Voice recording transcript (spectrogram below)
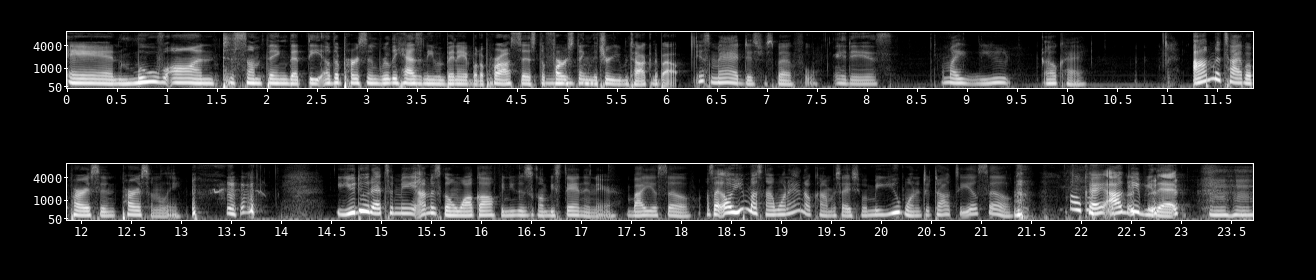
and move on to something that the other person really hasn't even been able to process the 1st thing that you're even talking about. It's mad disrespectful. It is. I'm like, you okay. I'm the type of person personally. you do that to me, I'm just gonna walk off and you're just gonna be standing there by yourself. I was like, Oh, you must not want to have no conversation with me. You wanted to talk to yourself. okay, I'll give you that. Mm-hmm.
